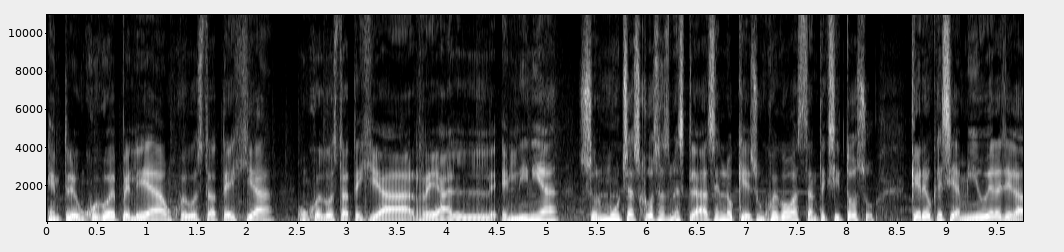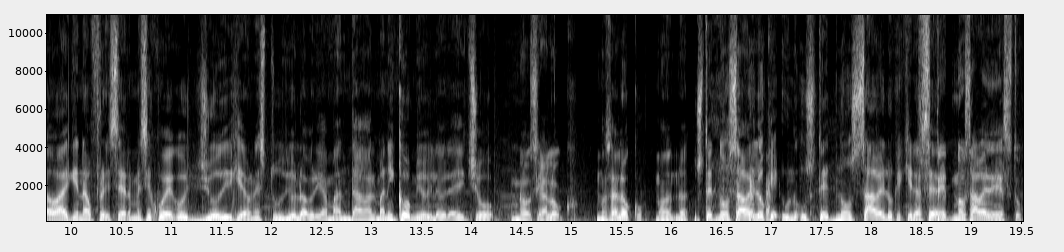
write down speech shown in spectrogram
entre un juego de pelea, un juego de estrategia, un juego de estrategia real en línea. Son muchas cosas mezcladas en lo que es un juego bastante exitoso. Creo que si a mí hubiera llegado alguien a ofrecerme ese juego, yo dirigiera un estudio, lo habría mandado al manicomio y le habría dicho, No sea loco. no sea loco, no, no, usted no sabe lo que, usted no sabe lo que quiere hacer. Usted no sabe de esto.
